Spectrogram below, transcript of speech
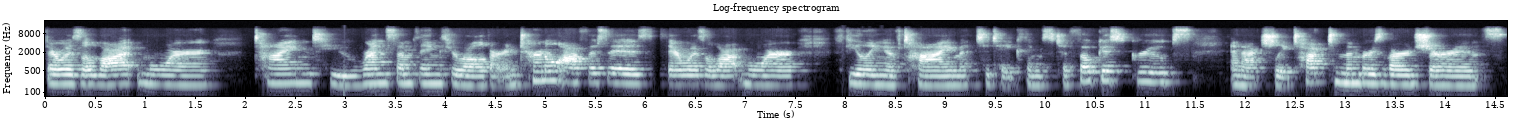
There was a lot more time to run something through all of our internal offices. There was a lot more feeling of time to take things to focus groups and actually talk to members of our insurance.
